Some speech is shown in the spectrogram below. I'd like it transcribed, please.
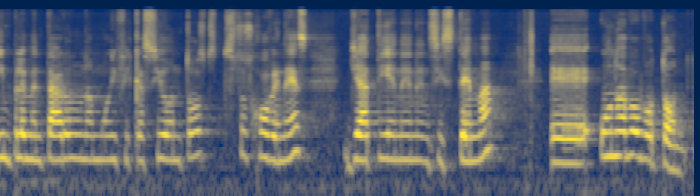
implementaron una modificación. Todos estos jóvenes ya tienen en sistema eh, un nuevo botón.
